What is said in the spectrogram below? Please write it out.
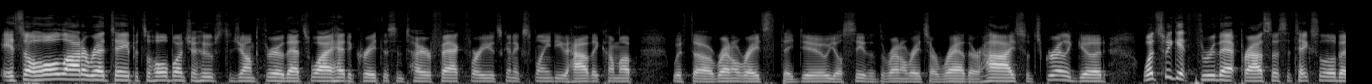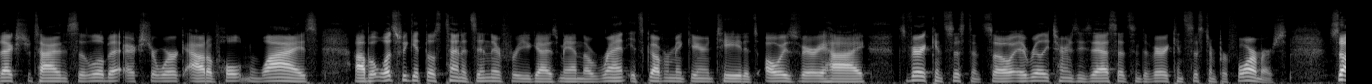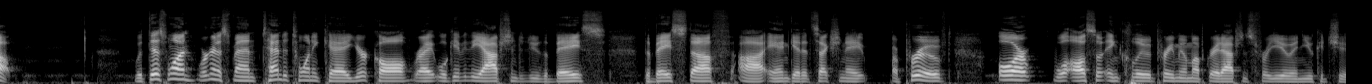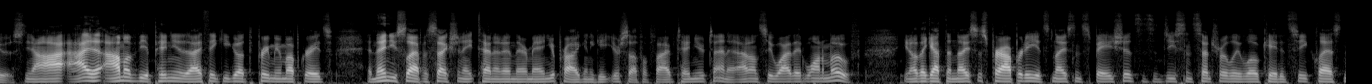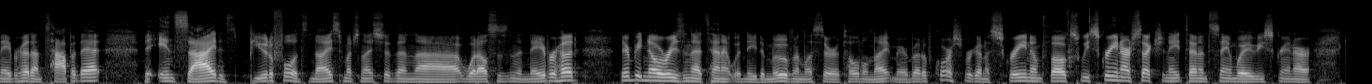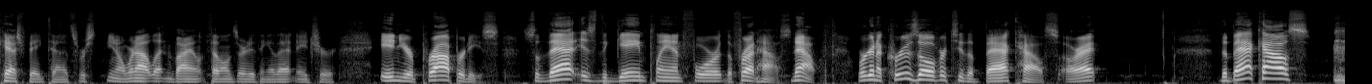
It's a whole lot of red tape. It's a whole bunch of hoops to jump through. That's why I had to create this entire FAQ for you. It's going to explain to you how they come up with the rental rates that they do. You'll see that the rental rates are rather high, so it's really good. Once we get through that process, it takes a little bit extra time. It's a little bit extra work out of Holton Wise. Uh, but once we get those tenants in there for you guys, man, the rent, it's government guaranteed. It's always very high. It's very consistent. So it really turns these assets into very consistent performers. So, with this one, we're going to spend 10 to 20K, your call, right? We'll give you the option to do the base, the base stuff, uh, and get it Section 8 approved. Or will also include premium upgrade options for you, and you could choose. You know, I, I am of the opinion that I think you go with the premium upgrades, and then you slap a Section 8 tenant in there, man. You're probably going to get yourself a five, ten year tenant. I don't see why they'd want to move. You know, they got the nicest property. It's nice and spacious. It's a decent centrally located C-class neighborhood. On top of that, the inside it's beautiful. It's nice, much nicer than uh, what else is in the neighborhood there'd be no reason that tenant would need to move unless they're a total nightmare. But of course, we're going to screen them, folks. We screen our Section 8 tenants the same way we screen our cash paying tenants. We're, you know, we're not letting violent felons or anything of that nature in your properties. So that is the game plan for the front house. Now, we're going to cruise over to the back house, all right? The back house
